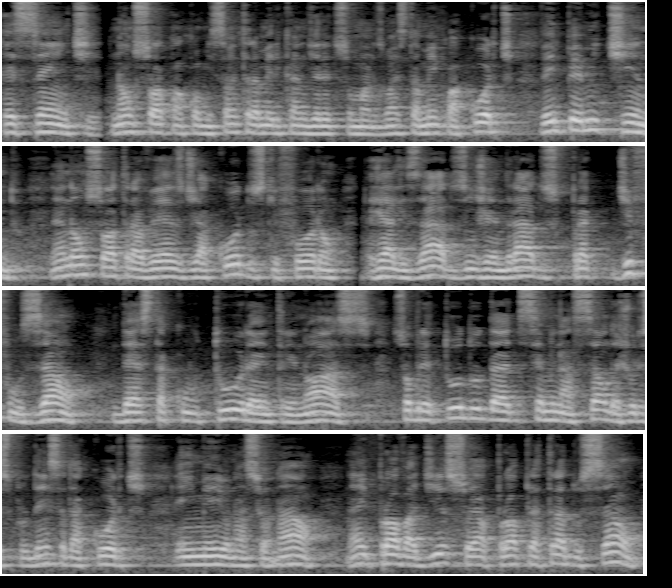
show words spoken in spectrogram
recente, não só com a Comissão Interamericana de Direitos Humanos, mas também com a Corte, vem permitindo, né, não só através de acordos que foram realizados, engendrados para difusão desta cultura entre nós, sobretudo da disseminação da jurisprudência da Corte em meio nacional, né, e prova disso é a própria tradução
